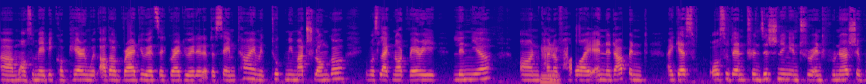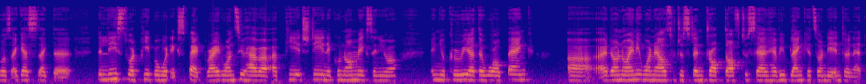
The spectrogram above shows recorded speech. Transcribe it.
um, also maybe comparing with other graduates that graduated at the same time it took me much longer it was like not very linear on kind mm. of how i ended up and i guess also then transitioning into entrepreneurship was i guess like the the least what people would expect right once you have a, a phd in economics in your in your career at the world bank uh, I don't know anyone else who just then dropped off to sell heavy blankets on the internet.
